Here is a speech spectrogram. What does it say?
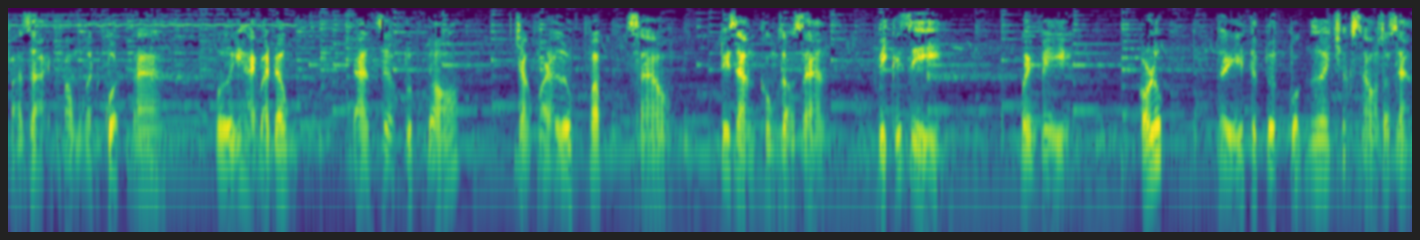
phá giải phòng ấn của ta với Hải Ba Đông, đan dược lúc đó chẳng phải là lục phẩm sao? Tuy rằng không rõ ràng vì cái gì, bởi vì có lúc thấy thực lực của ngươi trước sau rõ ràng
